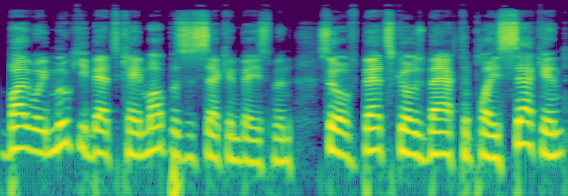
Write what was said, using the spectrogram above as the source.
by the way, Mookie Betts came up as a second baseman. So if Betts goes back to play second,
